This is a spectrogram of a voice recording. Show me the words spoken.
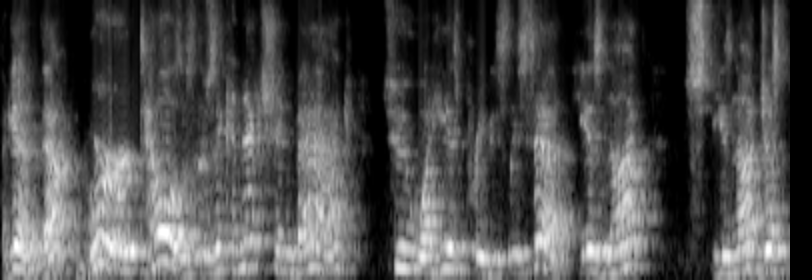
Again, that word tells us there's a connection back to what he has previously said. He is not he's not just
